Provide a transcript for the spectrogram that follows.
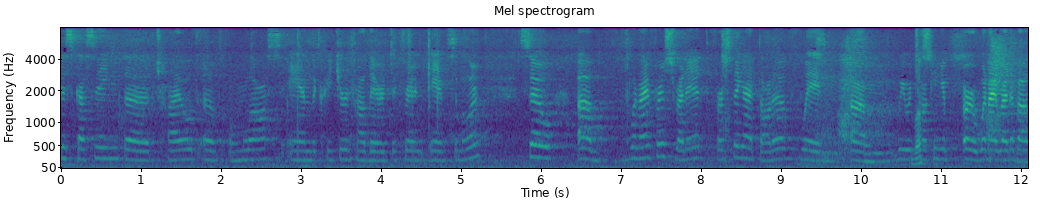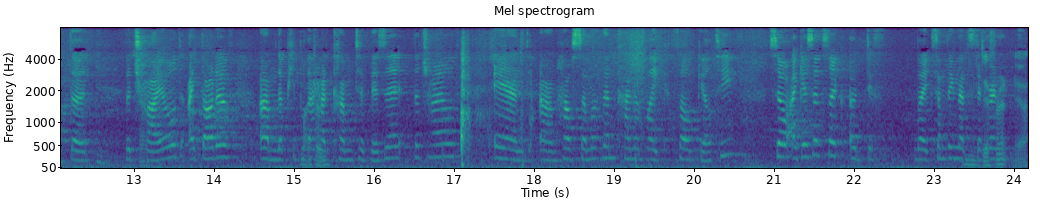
discussing the child of Omelas and the creature and how they're different and similar. So, um, when I first read it, the first thing I thought of when um, we were Let's- talking, ab- or when I read about the the child, I thought of um, the people My that turn. had come to visit the child, and um, how some of them kind of like felt guilty. So I guess that's like a diff- like something that's different, Different, yeah.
